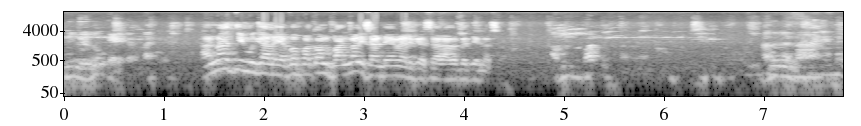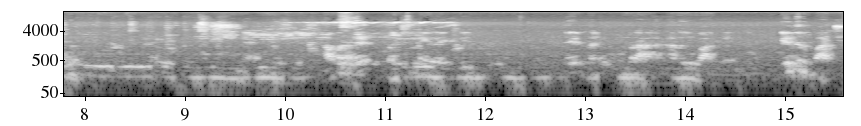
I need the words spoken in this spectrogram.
நீங்க எதுவும் கேட்கறேன் அதிமுகவில் எப்போ பார்த்தாலும் பங்காளி சண்டையாகவே இருக்கு சார். அதை பற்றி என்ன சார்? அப்படின்னு பார்த்துக்கிட்டாங்க அதுல நான் என்ன அவர்கள் பிரச்சனை வைத்து தேர்தல் ஒன்றாக அணுகுவார்கள். எதிர்பார்த்து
